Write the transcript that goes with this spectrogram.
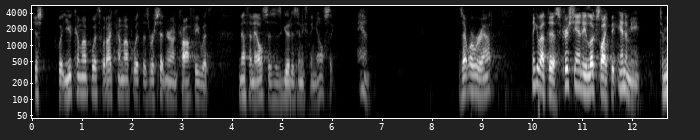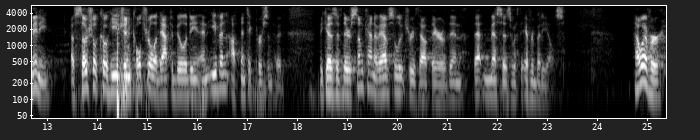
Just what you come up with, what I come up with as we're sitting around coffee with nothing else is as good as anything else. Like, man, is that where we're at? Think about this Christianity looks like the enemy to many of social cohesion, cultural adaptability, and even authentic personhood. Because if there's some kind of absolute truth out there, then that messes with everybody else. However,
